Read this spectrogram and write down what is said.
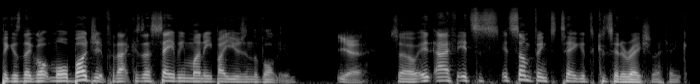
because they got more budget for that because they're saving money by using the volume. Yeah. So it I, it's it's something to take into consideration. I think.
